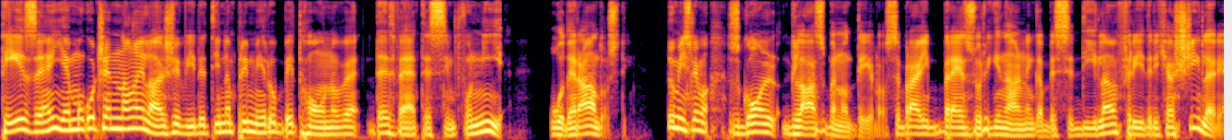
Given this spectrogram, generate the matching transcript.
teze je mogoče najlažje videti na primeru Beethovenove devete simfonije, Ode radosti. Tu mislimo zgolj glasbeno delo, se pravi brez originalnega besedila Friedricha Schillerja,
